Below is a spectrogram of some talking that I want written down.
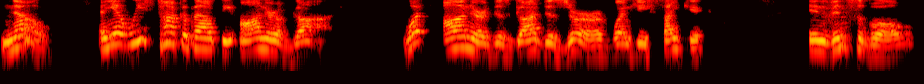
No. And yet we talk about the honor of God. What honor does God deserve when he's psychic, invincible,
